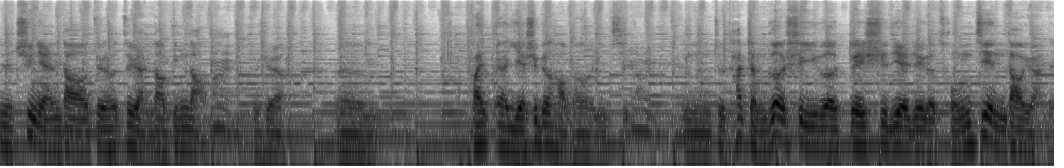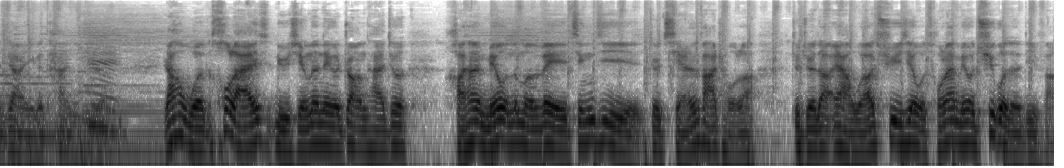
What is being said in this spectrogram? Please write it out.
越。去年到最后最远到冰岛嘛，就是嗯，发呃也是跟好朋友一起的，嗯，就它整个是一个对世界这个从近到远的这样一个探知。然后我后来旅行的那个状态，就好像也没有那么为经济就钱发愁了，就觉得哎呀，我要去一些我从来没有去过的地方，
